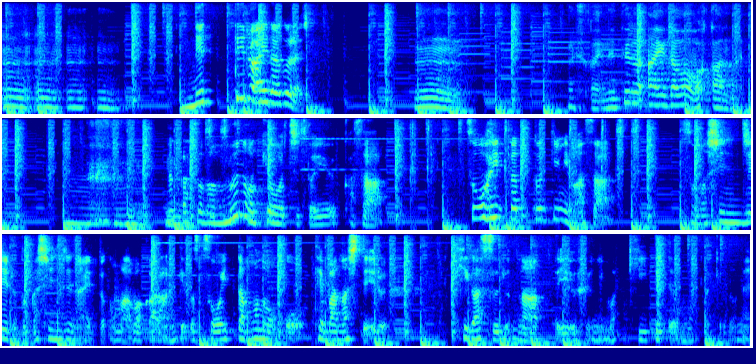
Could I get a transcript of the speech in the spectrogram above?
うんうんうんうん。寝てる間ぐらいじゃん。うん。確かに寝てる間は分かんない。うん。なんかその無の境地というかさそういった時にはさその信じるとか信じないとかまあ分からんけどそういったものをこう手放している気がするなっていうふうに今聞いてて思ったけどね。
